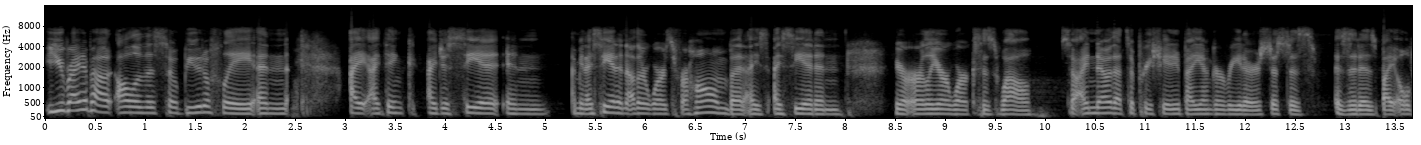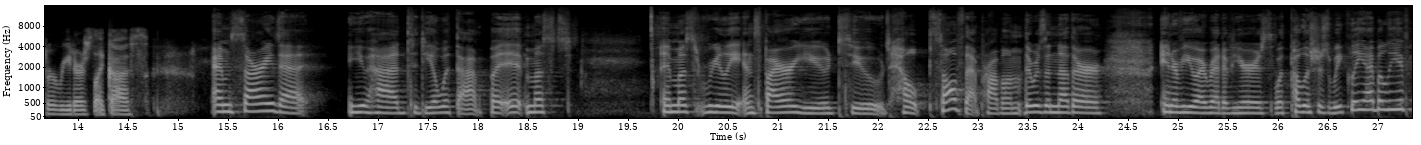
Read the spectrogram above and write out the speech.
You write about all of this so beautifully, and I, I think I just see it in. I mean, I see it in other words for home, but I, I see it in your earlier works as well. So I know that's appreciated by younger readers just as as it is by older readers like us. I'm sorry that you had to deal with that, but it must it must really inspire you to help solve that problem. There was another interview I read of yours with Publishers Weekly, I believe,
